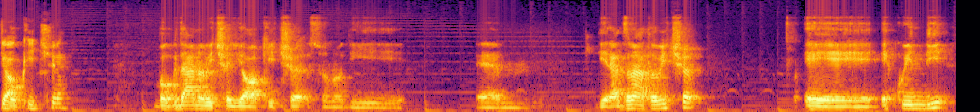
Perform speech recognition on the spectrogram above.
Jokic. Bogdanovic e Jokic sono di, ehm, di Raznatovic e, e, quindi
